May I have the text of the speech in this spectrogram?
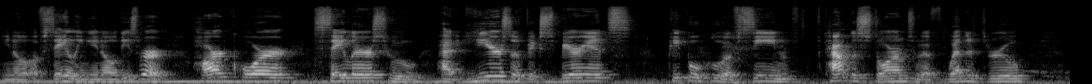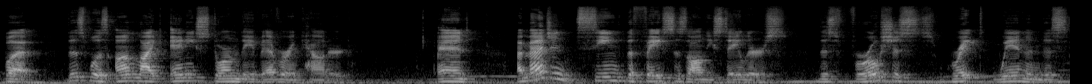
you know, of sailing. You know, these were hardcore sailors who had years of experience, people who have seen countless storms, who have weathered through, but this was unlike any storm they've ever encountered. And imagine seeing the faces on these sailors, this ferocious great wind and this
